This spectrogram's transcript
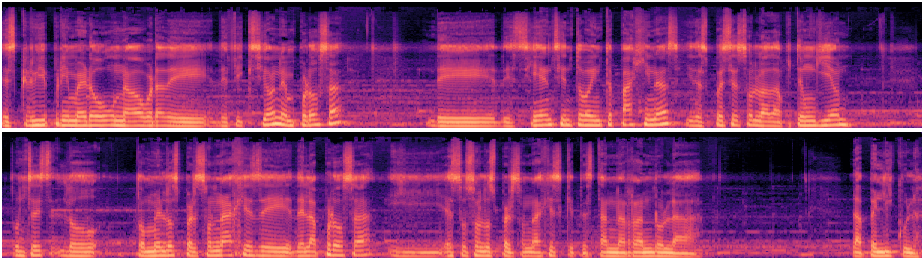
escribí primero una obra de, de ficción en prosa de, de, 100, 120 páginas y después eso lo adapté a un guion. Entonces lo tomé los personajes de, de, la prosa y esos son los personajes que te están narrando la, la película.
